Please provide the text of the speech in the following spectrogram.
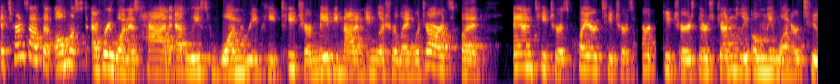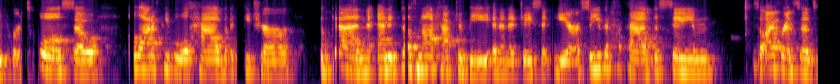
it turns out that almost everyone has had at least one repeat teacher, maybe not in English or language arts, but band teachers, choir teachers, art teachers. There's generally only one or two per school. So a lot of people will have a teacher again, and it does not have to be in an adjacent year. So you could have had the same. So I, for instance,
